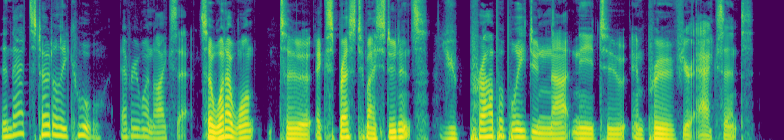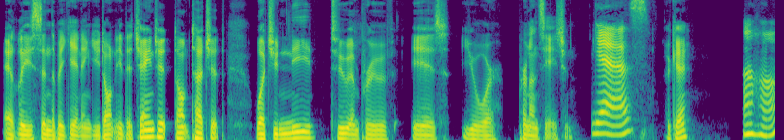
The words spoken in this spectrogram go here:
then that's totally cool. Everyone likes that. So, what I want to express to my students, you probably do not need to improve your accent, at least in the beginning. You don't need to change it, don't touch it. What you need to improve is your pronunciation. yes. Okay? Uh huh.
